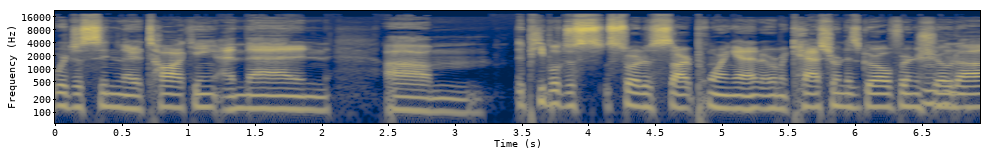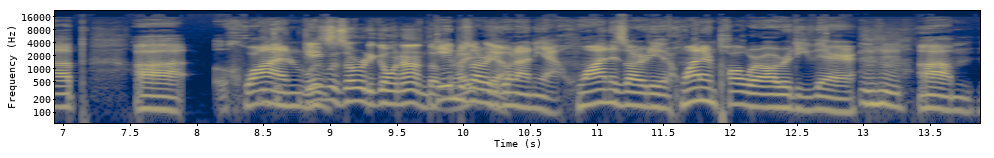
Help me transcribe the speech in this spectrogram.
we're just sitting there talking and then um people just sort of start pouring in. I remember Castro and his girlfriend showed up. Uh, Juan Game was, was already going on though. game was already Yeah. going on. Yeah, Juan is already there. Juan and Paul were already there. Um,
